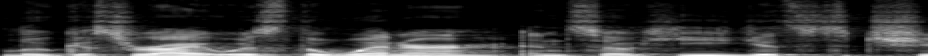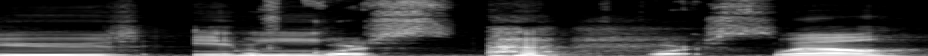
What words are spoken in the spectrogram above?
Lucas Wright was the winner, and so he gets to choose any. Of course, of course. well,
